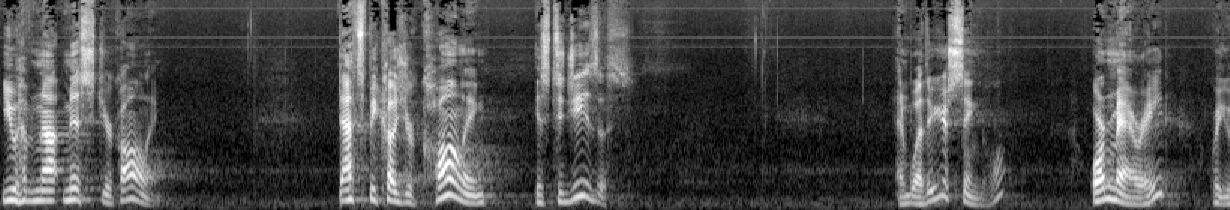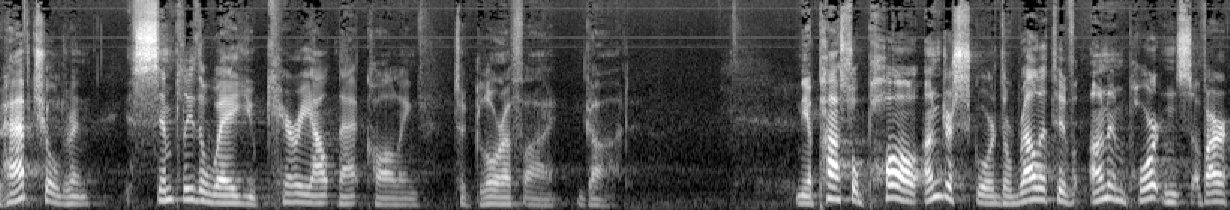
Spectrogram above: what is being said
you have not missed your calling. That's because your calling is to Jesus. And whether you're single or married or you have children, is simply the way you carry out that calling to glorify God. And the Apostle Paul underscored the relative unimportance of our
